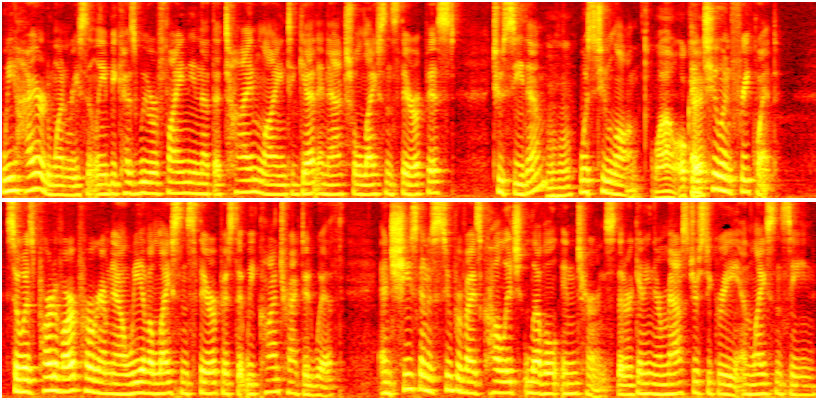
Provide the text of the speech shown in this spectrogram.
We hired one recently because we were finding that the timeline to get an actual licensed therapist to see them mm-hmm. was too long. Wow, okay. And too infrequent. So, as part of our program now, we have a licensed therapist that we contracted with, and she's going to supervise college level interns that are getting their master's degree and licensing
